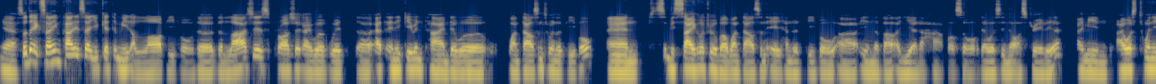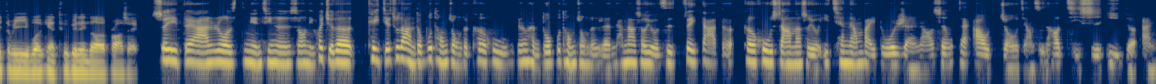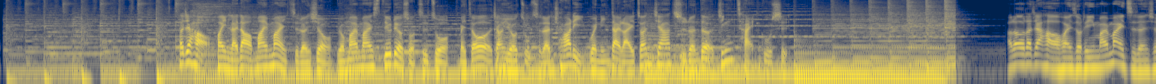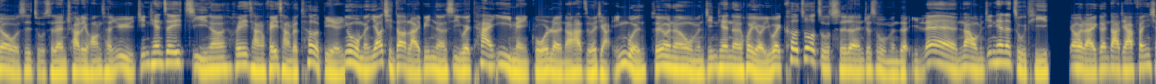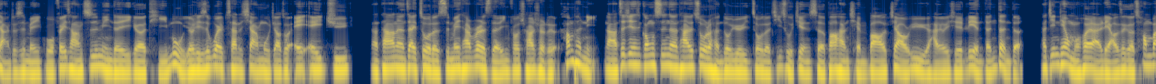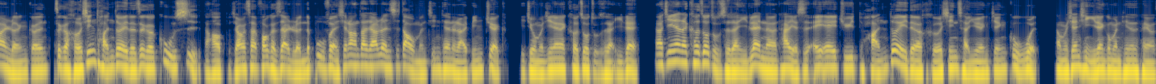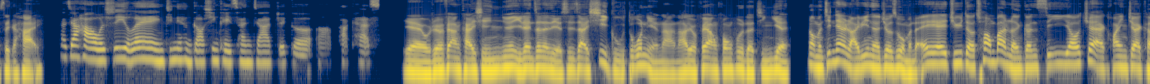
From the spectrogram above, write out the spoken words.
Yeah, so the exciting part is that you get to meet a lot of people. The the largest project I worked with uh, at any given time, there were 1,200 people, and we cycled through about 1,800 people uh, in about a year and a half or so. That was in Australia. I mean, I was 23 working a two billion dollar project. 所以，对啊，如果是年轻人的时候，你会觉得可以接触到很多不同种的客户，跟很多不同种的人。他那时候有次最大的客户商，那时候有一千两百多人，然后生在澳洲这样子，然后几十亿的案。 大家好，欢迎来到 My My 职人秀，由 My My Studio 所制作。每周二将由主持人 Charlie 为您带来专家职人的精彩故事。Hello，大家好，欢迎收听 My My 职人秀，我是主持人 Charlie 黄晨玉。今天这一集呢，非常非常的特别，因为我们邀请到的来宾呢，是一位泰裔美国人，然后他只会讲英文，所以呢，我们今天呢，会有一位客座主持人，就是我们的 Elaine。那我们今天的主题。要回来跟大家分享，就是美国非常知名的一个题目，尤其是 Web 三的项目，叫做 AAG。那他呢，在做的是 MetaVerse 的 Infrastructure 的 Company。那这间公司呢，它做了很多元宇宙的基础建设，包含钱包、教育，还有一些链等等的。那今天我们会来聊这个创办人跟这个核心团队的这个故事，然后比较在 focus 在人的部分，先让大家认识到我们今天的来宾 Jack，以及我们今天的客座主持人 Elaine。那今天的客座主持人 Elaine 呢，他也是 AAG 团队的核心成员兼顾问。那我们先请 Elaine 跟我们听众朋友 say 个 hi。大家好，我是 Elaine，今天很高兴可以参加这个呃 podcast。耶，我觉得非常开心，因为 Elaine 真的也是在戏股多年啊，然后有非常丰富的经验。那我们今天的来宾呢，就是我们的 AAG 的创办人跟 CEO Jack，欢迎 Jack。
